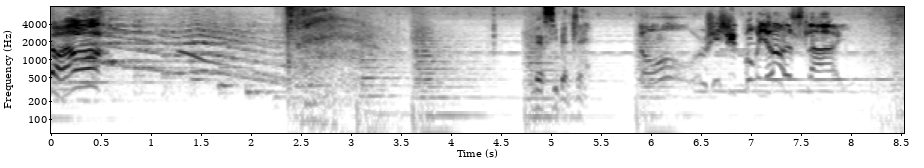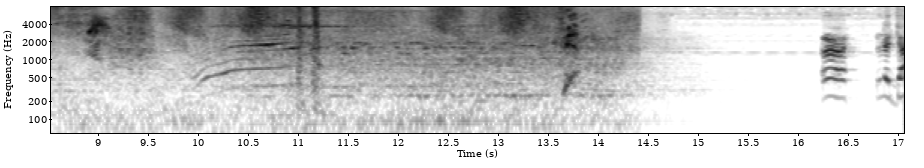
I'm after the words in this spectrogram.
Ah Merci, Bentley. Les gars?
